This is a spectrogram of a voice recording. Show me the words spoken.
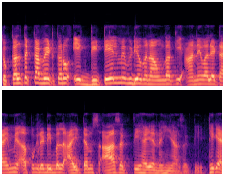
तो कल तक का वेट करो, एक डिटेल में वीडियो बनाऊँगा कि आने वाले टाइम में अपग्रेडेबल आइटम्स आ सकती है या नहीं आ सकती, ठीक है?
